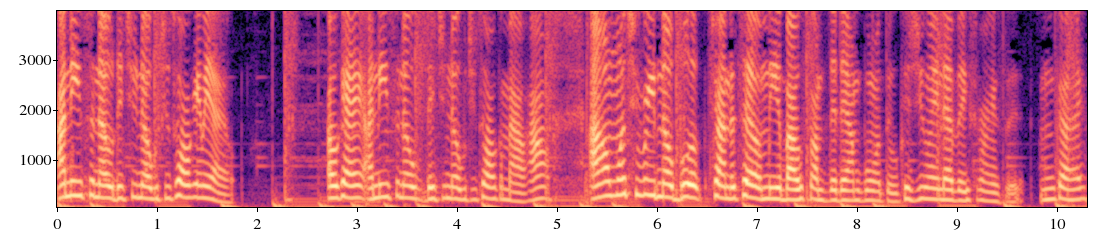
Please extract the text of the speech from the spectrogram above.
I need to know that you know what you're talking about. Okay, I need to know that you know what you're talking about. I don't, I don't want you reading no book trying to tell me about something that I'm going through because you ain't never experienced it. Okay.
